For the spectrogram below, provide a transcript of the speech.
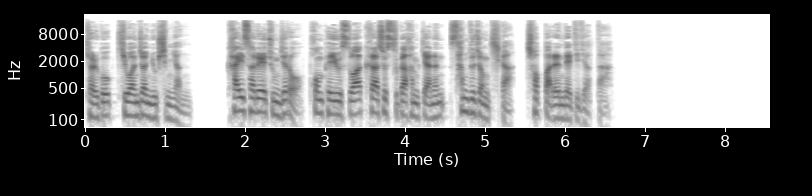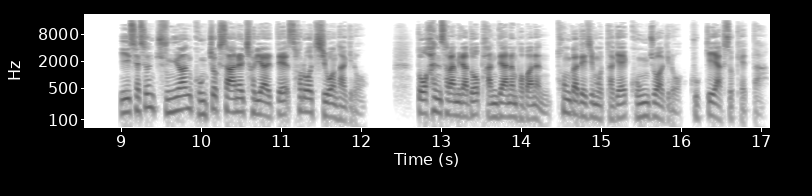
결국 기원전 60년 카이사르의 중재로 폼페이우스와 크라수스가 함께하는 삼두 정치가 첫 발을 내디뎠다. 이 셋은 중요한 공적 사안을 처리할 때 서로 지원하기로 또 한 사람이라도 반대하는 법안은 통과되지 못하게 공조하기로 굳게 약속했다.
